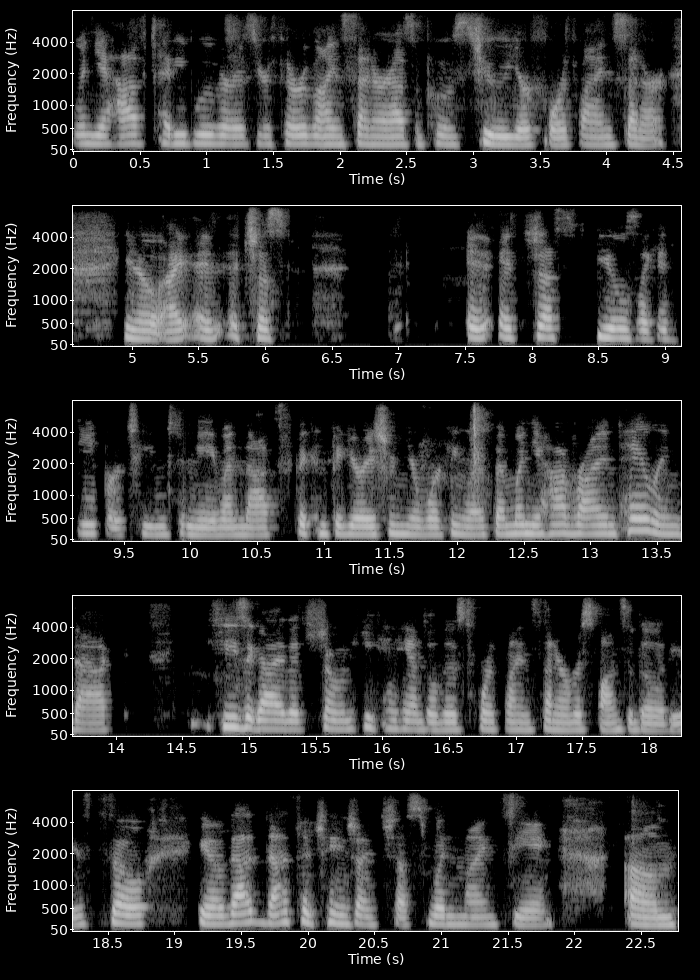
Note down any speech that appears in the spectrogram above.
when you have Teddy Blueger as your third line center as opposed to your fourth line center. You know, I it, it just it, it just feels like a deeper team to me when that's the configuration you're working with. And when you have Ryan Poehling back, he's a guy that's shown he can handle those fourth line center responsibilities. So, you know, that that's a change I just wouldn't mind seeing. Um,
